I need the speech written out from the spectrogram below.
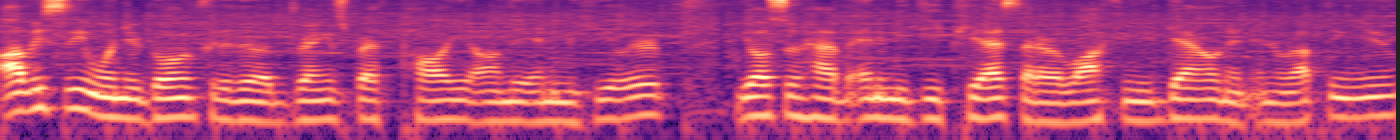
Obviously, when you're going for the Dragon's Breath poly on the enemy healer, you also have enemy DPS that are locking you down and interrupting you,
